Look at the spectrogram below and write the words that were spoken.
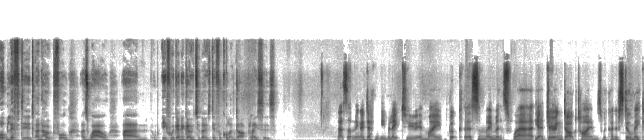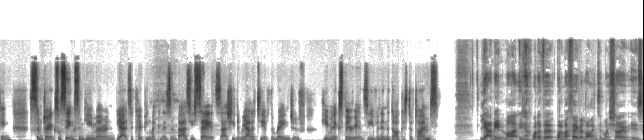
uplifted and hopeful as well um, if we're going to go to those difficult and dark places that's something I definitely relate to in my book. There's some moments where, yeah, during dark times, we're kind of still making some jokes or seeing some humor. And yeah, it's a coping mechanism. But as you say, it's actually the reality of the range of human experience, even in the darkest of times. Yeah, I mean, my you know, one of the one of my favourite lines in my show is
